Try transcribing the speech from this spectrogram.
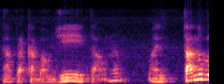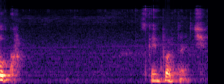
tá? Para acabar o dia e tal, né? Mas está no lucro. Isso que é importante.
